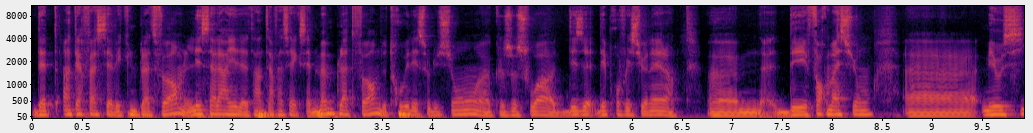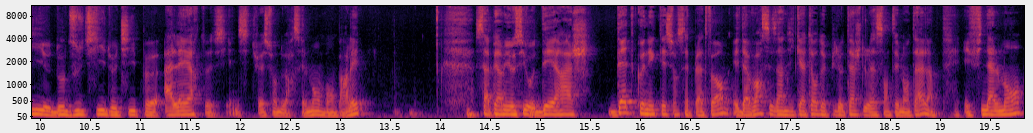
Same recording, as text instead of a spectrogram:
d'être interfacés avec une plateforme, les salariés d'être interfacés avec cette même plateforme, de trouver des solutions, euh, que ce soit des, des professionnels, euh, des formations, euh, mais aussi d'autres outils de type alerte, s'il y a une situation de harcèlement, on va en parler. Ça permet aussi au DRH d'être connecté sur cette plateforme et d'avoir ces indicateurs de pilotage de la santé mentale et finalement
